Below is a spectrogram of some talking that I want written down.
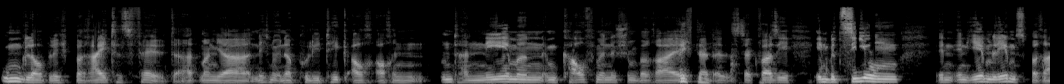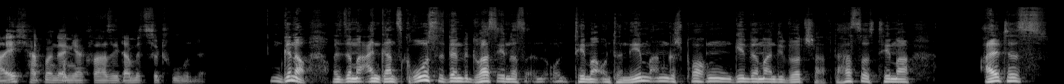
unglaublich breites Feld. Da hat man ja nicht nur in der Politik, auch, auch in Unternehmen, im kaufmännischen Bereich. Richtig. Da ist ja quasi in Beziehungen, in, in jedem Lebensbereich hat man dann ja quasi damit zu tun. Ne? Genau. Und jetzt mal ein ganz großes, wenn wir, du hast eben das Thema Unternehmen angesprochen, gehen wir mal in die Wirtschaft. Da hast du das Thema altes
